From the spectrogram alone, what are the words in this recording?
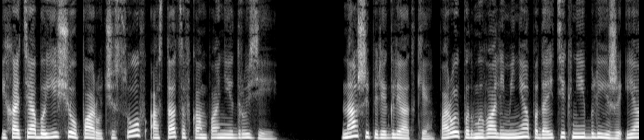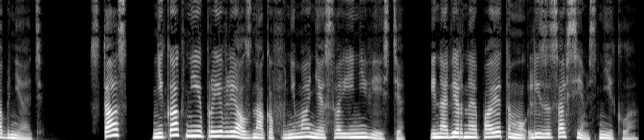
и хотя бы еще пару часов остаться в компании друзей. Наши переглядки порой подмывали меня подойти к ней ближе и обнять. Стас никак не проявлял знаков внимания своей невесте, и, наверное, поэтому Лиза совсем сникла.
